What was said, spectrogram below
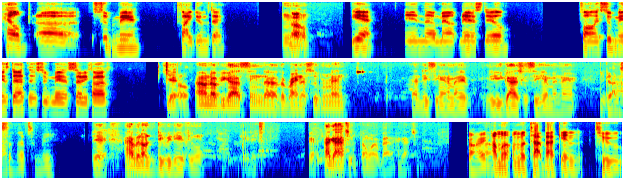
helped uh Superman fight Doomsday. Oh. Yeah, in the Ma- Man of Steel, following Superman's death in Superman seventy five. Yeah. Oh. I don't know if you guys seen the the Reign of Superman, that DC animated. You guys can see him in there. You guys Wow. send that to me. Yeah, I have it on DVD if you want. Need it. I got you. Don't worry about it. I got you. All right, Wow. I'm gonna I'm gonna tap back in to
